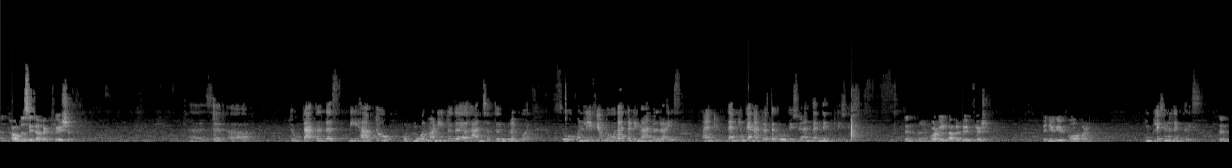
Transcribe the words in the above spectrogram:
And how does it affect creation? uh, sir, uh, to tackle this, we have to put more money into the hands of the rural poor. So only if you do that, the demand will rise, and then you can address the growth issue and then the inflation issue. Then, what will happen to inflation? When you give more money, Inflation will increase. then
